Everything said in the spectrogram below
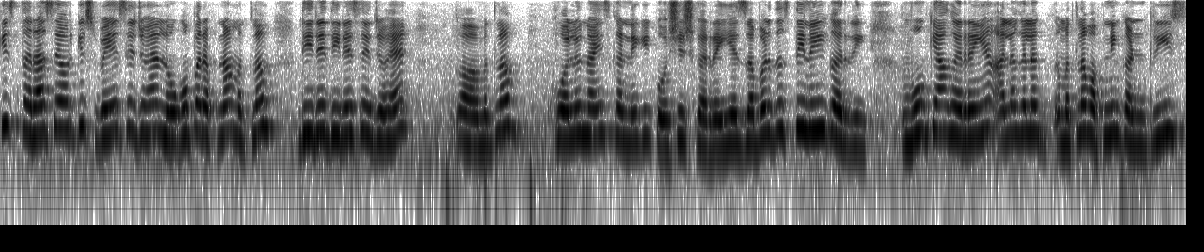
किस तरह से और किस वे से जो है लोगों पर अपना मतलब धीरे धीरे से जो है आ, मतलब कॉलोनाइज़ करने की कोशिश कर रही है, ज़बरदस्ती नहीं कर रही। वो क्या कर रही हैं? अलग अलग मतलब अपनी कंट्रीज़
